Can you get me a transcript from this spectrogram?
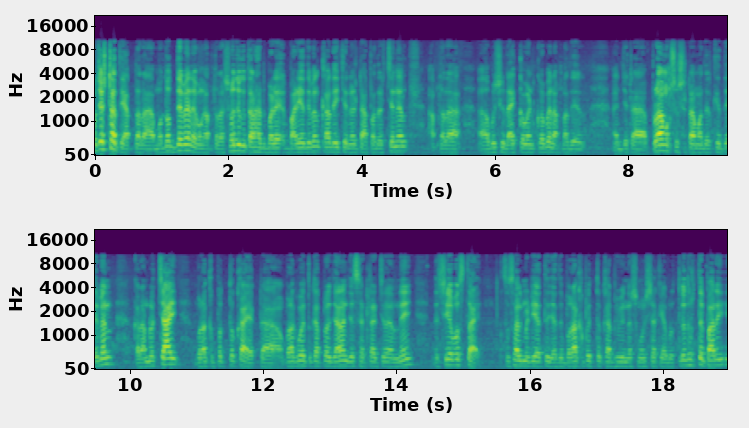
প্রচেষ্টাতে আপনারা মদত দেবেন এবং আপনারা সহযোগিতার হাত বাড়ে- বাড়িয়ে দেবেন। কারণ এই চ্যানেলটা আপনাদের চ্যানেল। আপনারা অবশ্যই লাইক কমেন্ট করবেন। আপনাদের যেটা পরামর্শ সেটা আমাদেরকে দেবেন। কারণ আমরা চাই বরাক উপত্যকায় একটা, বরাক উপত্যকা আপনারা জানেন যে স্যাটেলাইট চ্যানেল নেই। সেই অবস্থায় সোশ্যাল মিডিয়াতে যাতে বরাক উপত্যকার বিভিন্ন সমস্যাকে আমরা তুলে ধরতে পারি,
